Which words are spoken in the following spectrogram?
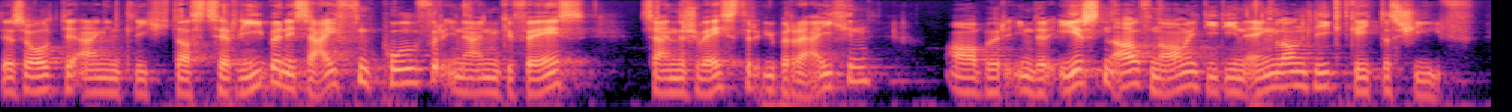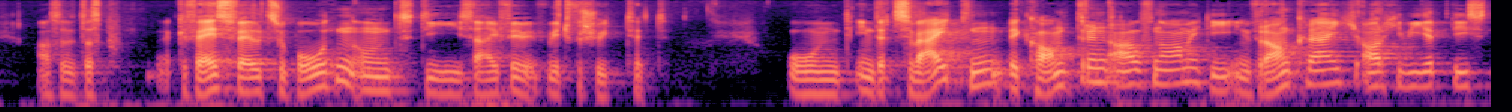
der sollte eigentlich das zerriebene Seifenpulver in einem Gefäß seiner Schwester überreichen, aber in der ersten Aufnahme, die, die in England liegt, geht das schief. Also das Gefäß fällt zu Boden und die Seife wird verschüttet. Und in der zweiten, bekannteren Aufnahme, die in Frankreich archiviert ist,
